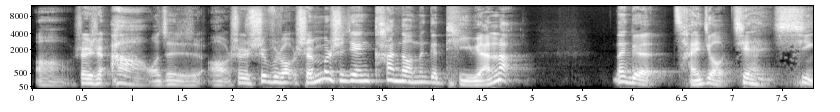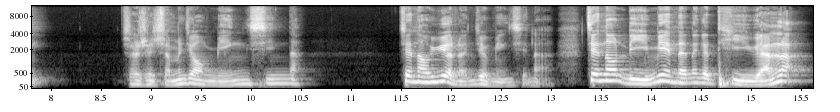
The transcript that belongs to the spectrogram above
啊，所以说啊，我这是哦，是师傅说什么时间看到那个体圆了，那个才叫见性，这是什么叫明心呢？见到月轮就明心了，见到里面的那个体圆了，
